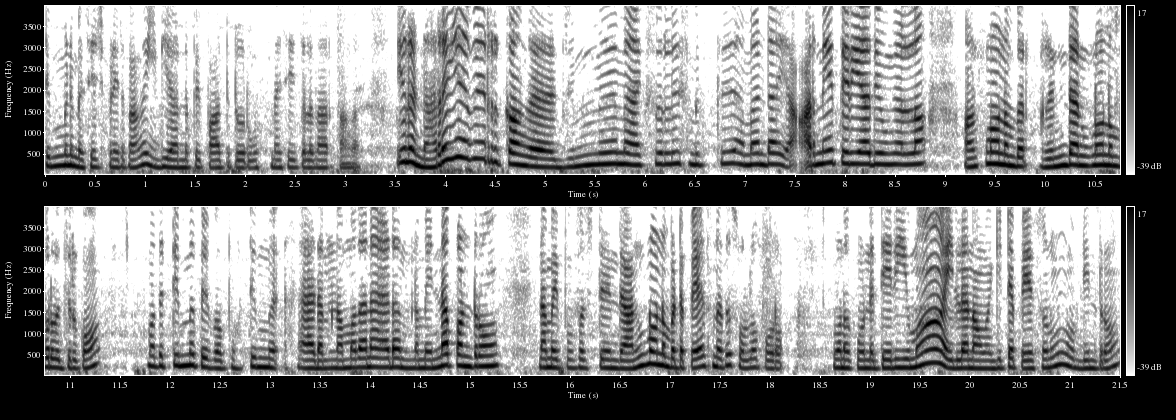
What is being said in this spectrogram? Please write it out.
டிம்முன்னு மெசேஜ் பண்ணியிருக்காங்க. இது யாருன்னு போய் பார்த்துட்டு வருவோம். மெசேஜில் தான் இருக்காங்க. இதில் நிறைய பேர் இருக்காங்க. ஜிம்மு மேக்ஸ்வெல்லு ஸ்மித்து அமேண்டா யாருனே தெரியாது இவங்க எல்லாம். அன்க்னோ நம்பர் ரெண்டு அன்க்னோ நம்பர் வச்சுருக்கோம். மற்ற டிம்மை போய் பார்ப்போம். Tim Adam. நம்ம தானே ஆடம். நம்ம என்ன பண்ணுறோம் நம்ம இப்போ ஃபஸ்ட்டு இந்த அன்க்னோ நம்பர்கிட்ட பேசுனதை சொல்ல போகிறோம் உனக்கு ஒன்று தெரியுமா? இல்லை நான் உன்கிட்ட பேசணும் அப்படின்றோம்.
